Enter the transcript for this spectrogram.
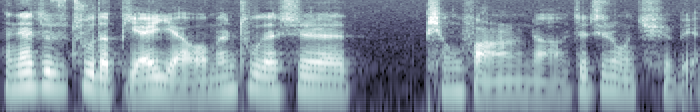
人家就是住的别野，我们住的是平房，你知道就这种区别。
